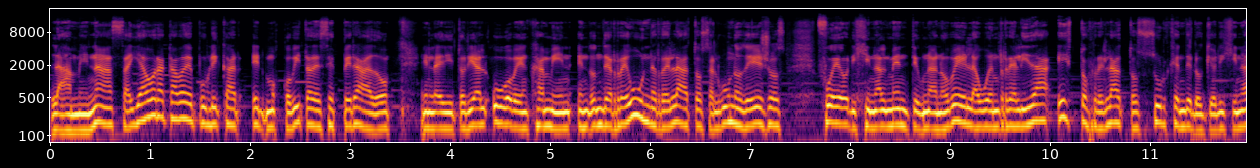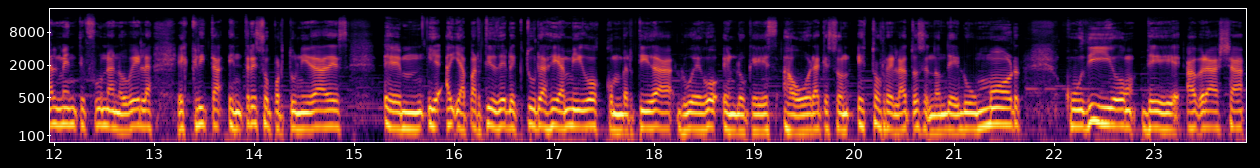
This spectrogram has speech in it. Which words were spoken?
La Amenaza, y ahora acaba de publicar El Moscovita Desesperado en la editorial Hugo Benjamín, en donde reúne relatos, algunos de ellos fue originalmente una novela, en realidad estos relatos surgen de lo que originalmente fue una novela escrita en tres oportunidades em, y, a partir de lecturas de amigos convertida luego en lo que es ahora, que son estos relatos en donde el humor judío de Abraya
